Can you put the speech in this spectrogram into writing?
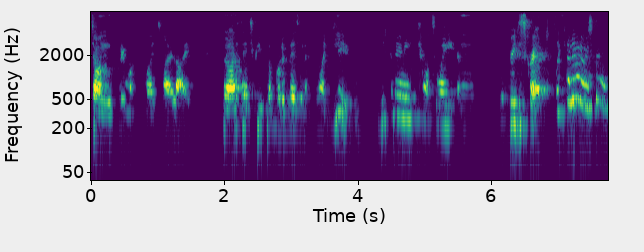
done pretty much my entire life. So I say to people, I've got a business, they're like you, you can only count to eight and read a script. It's like, I know, it's great.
